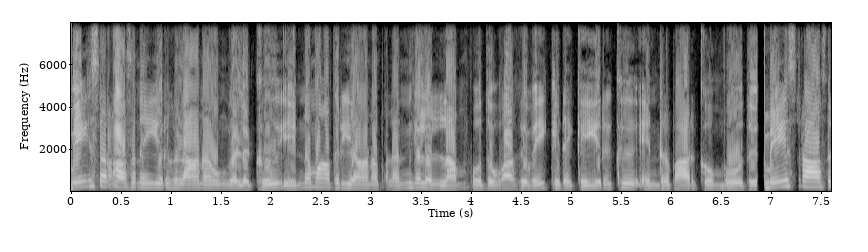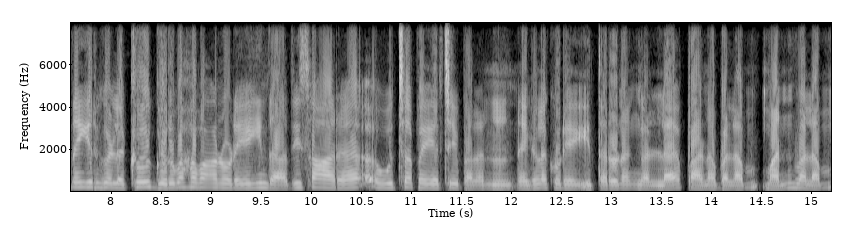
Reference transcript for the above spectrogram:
மேசராசனையர்களான உங்களுக்கு என்ன மாதிரியான பலன்கள் எல்லாம் பொதுவாகவே கிடைக்க இருக்கு என்று பார்க்கும் போது மேசராசனையர்களுக்கு குரு பகவானுடைய இந்த அதிசார உச்ச பயிற்சி பலன் நிகழக்கூடிய இத்தருணங்கள்ல பணபலம் மண்வளம்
